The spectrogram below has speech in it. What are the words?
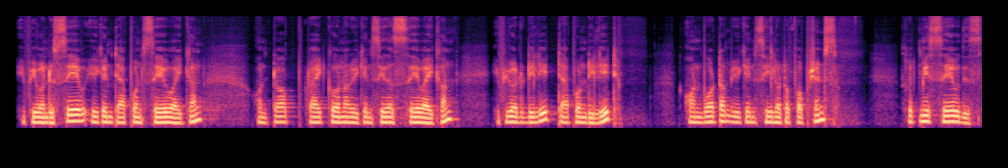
If you want to save, you can tap on save icon. On top right corner you can see the save icon if you want to delete tap on delete. On bottom you can see a lot of options. So let me save this.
